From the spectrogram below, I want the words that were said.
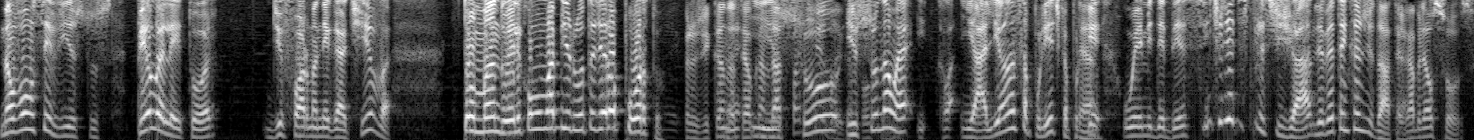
não vão ser vistos pelo eleitor de forma negativa, tomando ele como uma biruta de aeroporto. Prejudicando né? até o candidato isso, partido, a isso pouco. não é. E, e a aliança política, porque É. o MDB se sentiria desprestigiado. O MDB tem candidato, é Gabriel Souza.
